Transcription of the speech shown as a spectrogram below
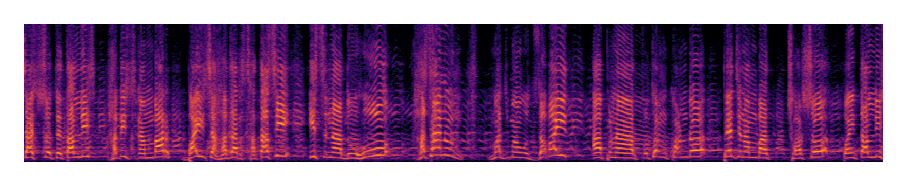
443 হাদিস নাম্বার 22087 ইসনাদুহু হাসানুন, মাজমাউ জাবাইদ, আপনার প্রথম খণ্ড, পেজ নাম্বার ছশো পঁয়তাল্লিশ,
